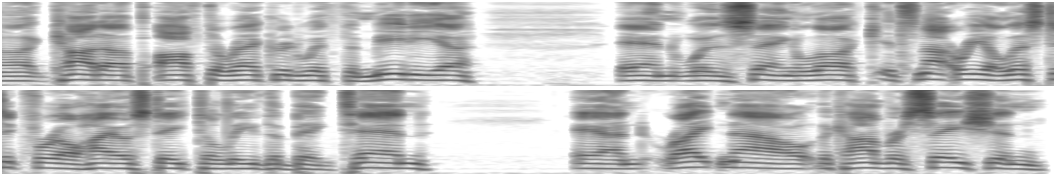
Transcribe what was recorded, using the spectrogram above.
uh, caught up off the record with the media and was saying, look, it's not realistic for Ohio State to leave the Big Ten. And right now, the conversation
